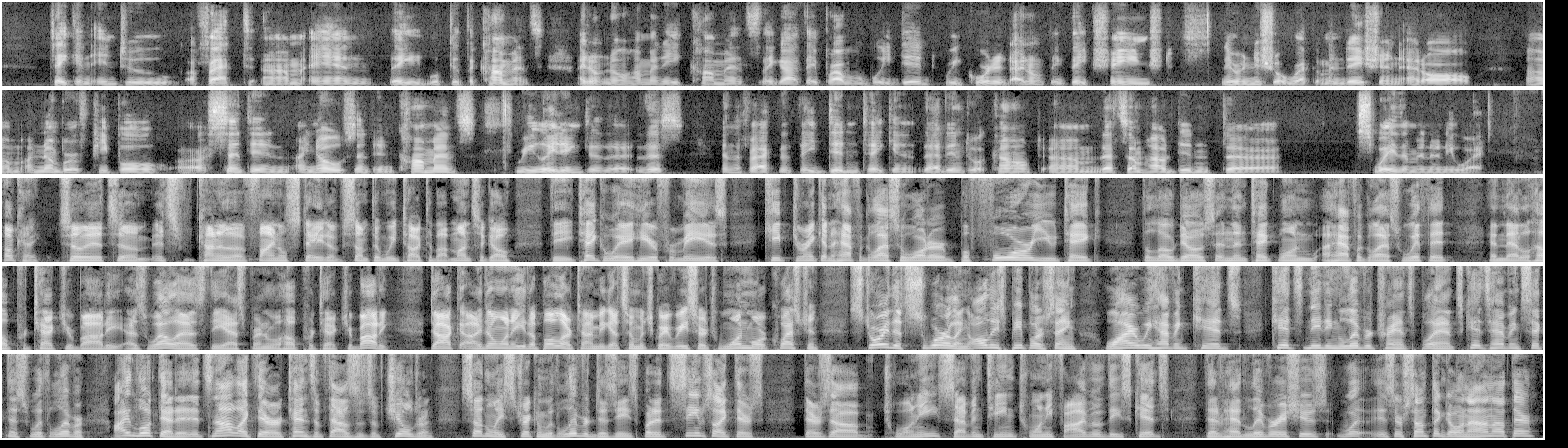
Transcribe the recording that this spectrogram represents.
taken into effect um, and they looked at the comments. I don't know how many comments they got. They probably did record it. I don't think they changed their initial recommendation at all. um, a number of people uh, sent in, I know, sent in comments relating to the this and the fact that they didn't take in, that into account, um, that somehow didn't uh, sway them in any way. Okay, so it's um, it's kind of the final state of something we talked about months ago. The takeaway here for me is keep drinking a half a glass of water before you take the low dose, and then take one a half a glass with it, and that'll help protect your body as well as the aspirin will help protect your body. Doc, I don't want to eat up all our time. You got so much great research. One more question. Story that's swirling. All these people are saying, why are we having kids? Kids needing liver transplants, kids having sickness with liver. I looked at it. It's not like there are tens of thousands of children suddenly stricken with liver disease, but it seems like there's there's uh 20, 17, 25 of these kids that have had liver issues. What is there something going on out there?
